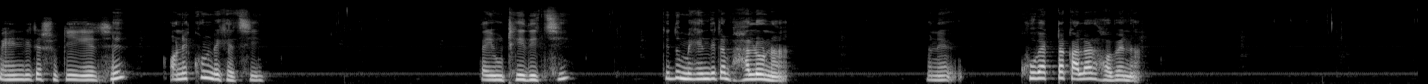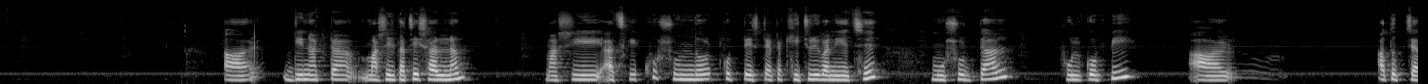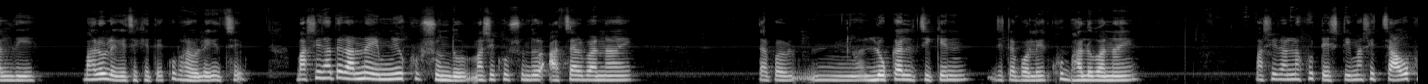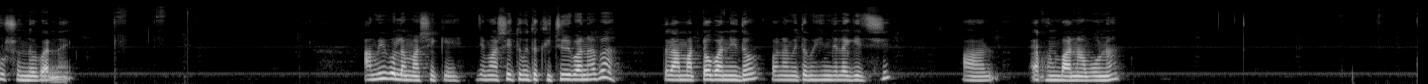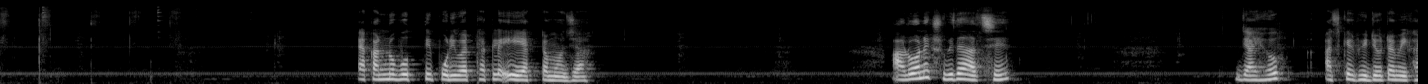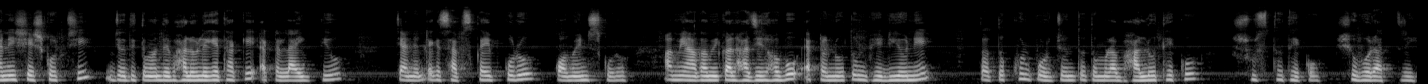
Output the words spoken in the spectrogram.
মেহেন্দিটা শুকিয়ে গিয়েছে। অনেকক্ষণ রেখেছি। তাই উঠিয়ে দিচ্ছি। কিন্তু মেহেন্দিটা ভালো না। মানে খুব একটা কালার হবে না। আর ডিনারটা মাসির কাছেই সারলাম। মাসি আজকে খুব সুন্দর, খুব টেস্টি একটা খিচুড়ি বানিয়েছে। মুসুর ডাল, ফুলকপি আর আতপ চাল দিয়ে। ভালো লেগেছে খেতে, খুব ভালো লেগেছে। মাসির হাতে রান্না এমনিও খুব সুন্দর। মাসি খুব সুন্দর আচার বানায়, তারপর লোকাল চিকেন যেটা বলে, খুব ভালো বানায়। মাসির রান্না খুব টেস্টি মাসির চাও খুব সুন্দর বানায়। আমি বললাম মাসিকে যে, মাসি, তুমি তো খিচুড়ি বানাবা? তাহলে আমারটাও বানিয়ে দাও, কারণ আমি তো মেহেন্দি লাগিয়েছি, আর এখন বানাবো না। একান্নবর্তী পরিবার থাকলে এই একটা মজা। আরও অনেক সুবিধা আছে। যাই হোক, আজকের ভিডিওটা আমি এখানেই শেষ করছি। যদি তোমাদের ভালো লেগে থাকে, একটা লাইক দিও, চ্যানেলটাকে সাবস্ক্রাইব করো, কমেন্টস করো। আমি আগামীকাল হাজির হব একটা নতুন ভিডিও নিয়ে। ততক্ষণ পর্যন্ত তোমরা ভালো থেকো, সুস্থ থেকো। শুভরাত্রি।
